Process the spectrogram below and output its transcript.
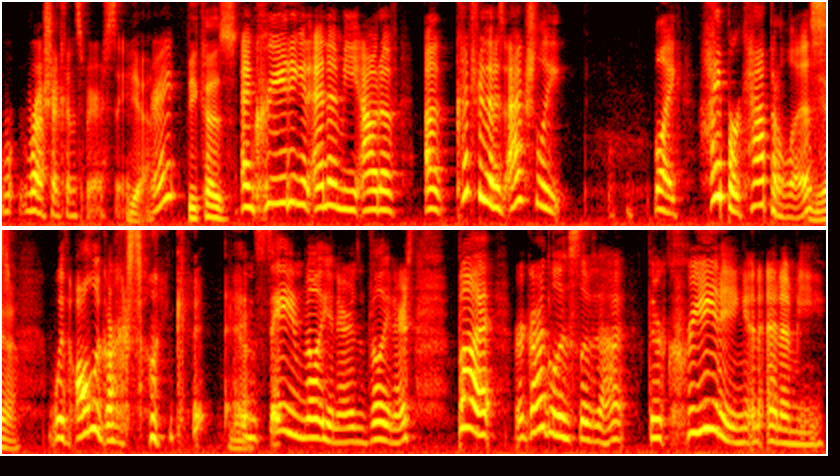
R- russia conspiracy Yeah, right? Because and creating an enemy out of a country that is actually like hyper capitalist Yeah. with oligarchs like insane millionaires and billionaires. But regardless of that they're creating an enemy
